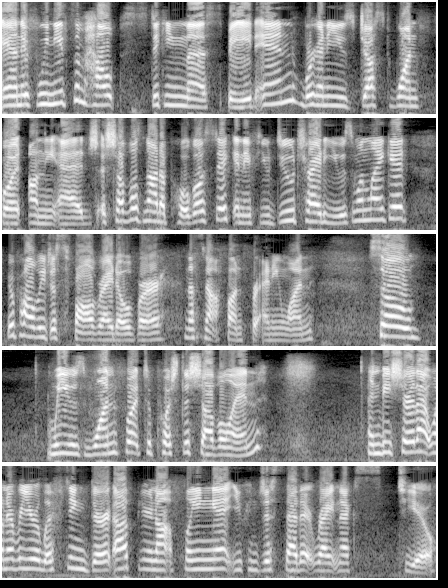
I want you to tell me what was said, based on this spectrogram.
And if we need some help sticking the spade in, we're going to use just one foot on the edge. A shovel's not a pogo stick, and if you do try to use one like it, you'll probably just fall right over. And That's not fun for anyone. So we use one foot to push the shovel in. And be sure that whenever you're lifting dirt up, you're not flinging it. You can just set it right next to you.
